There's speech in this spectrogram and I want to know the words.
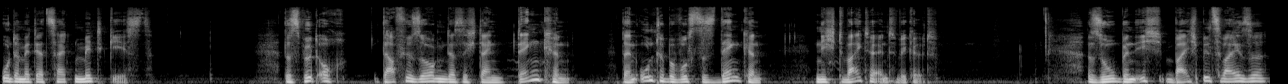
oder mit der Zeit mitgehst. Das wird auch dafür sorgen, dass sich dein Denken, dein unterbewusstes Denken nicht weiterentwickelt. So bin ich beispielsweise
